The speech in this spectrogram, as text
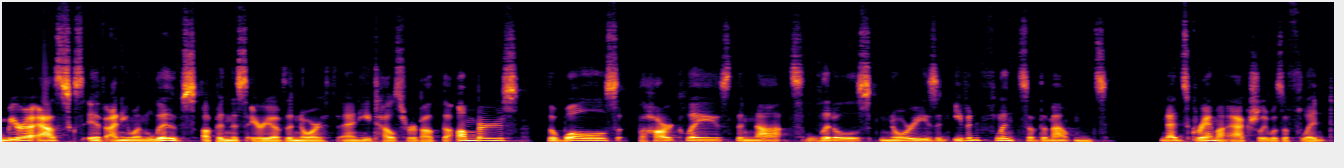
Meera asks if anyone lives up in this area of the north, and he tells her about the Umbers, the Wulls, the Harclays, the Knotts, Liddles, Norreys, and even Flints of the mountains. Ned's grandma actually was a Flint.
